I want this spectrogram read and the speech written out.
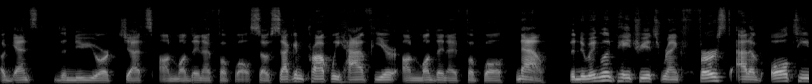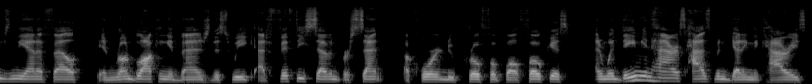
against the New York Jets on Monday Night Football. So, second prop we have here on Monday Night Football. Now, the New England Patriots rank first out of all teams in the NFL in run blocking advantage this week at 57%, according to Pro Football Focus. And when Damien Harris has been getting the carries,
